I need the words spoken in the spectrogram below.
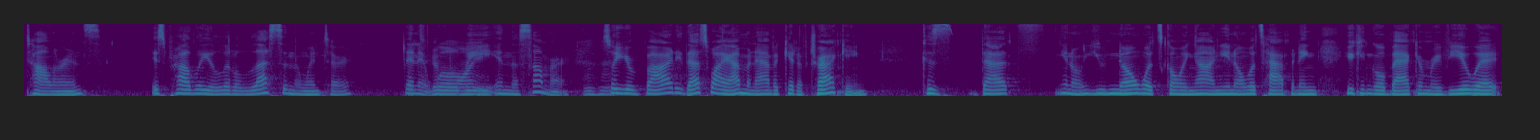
tolerance is probably a little less in the winter than That's it will be point. Mm-hmm. in the summer. So your body, that's why I'm an advocate of tracking cuz that's, you know, you know what's going on, you know what's happening. You can go back and review it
